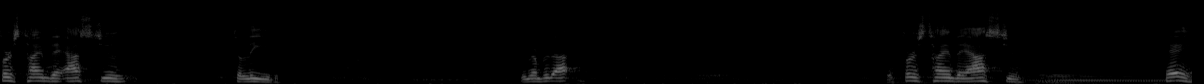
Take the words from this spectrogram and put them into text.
First time they asked you to lead. Remember that? The first time they asked you, hey,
